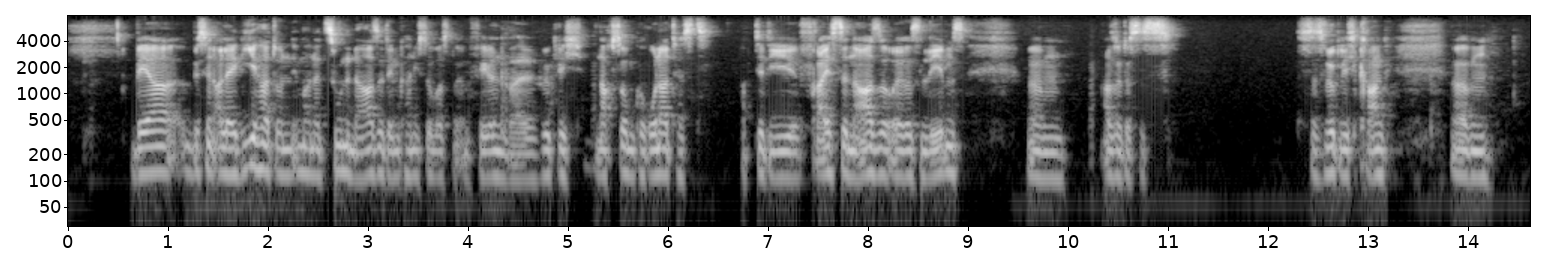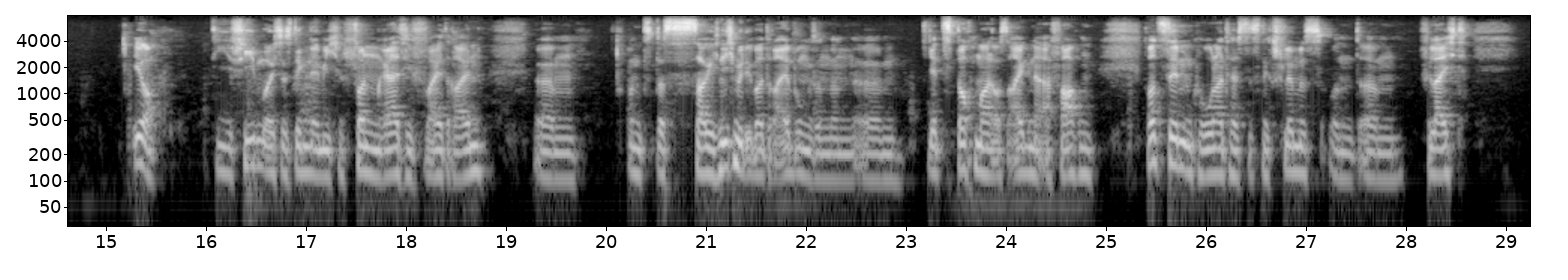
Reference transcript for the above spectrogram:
wer ein bisschen Allergie hat und immer eine zu eine Nase, dem kann ich sowas nur empfehlen, weil wirklich nach so einem Corona-Test habt ihr die freiste Nase eures Lebens. Ähm, also das ist, das ist wirklich krank. Ähm, ja, die schieben euch das Ding nämlich schon relativ weit rein. Ähm, und das sage ich nicht mit Übertreibung, sondern ähm, jetzt doch mal aus eigener Erfahrung. Trotzdem, ein Corona-Test ist nichts Schlimmes und ähm, vielleicht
